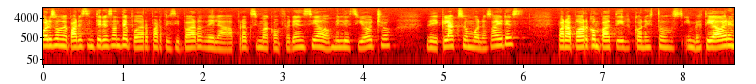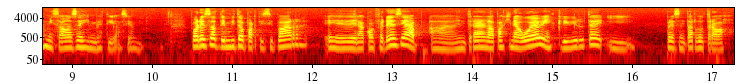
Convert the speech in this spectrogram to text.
Por eso me parece interesante poder participar de la próxima conferencia 2018 de Claxo en Buenos Aires para poder compartir con estos investigadores mis avances de investigación. Por eso te invito a participar eh, de la conferencia, a entrar en la página web, inscribirte y presentar tu trabajo.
